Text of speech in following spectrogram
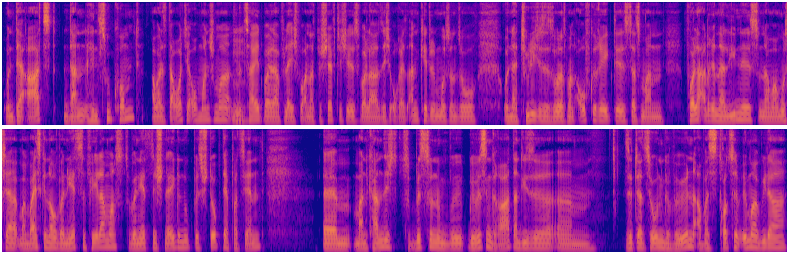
und der Arzt dann hinzukommt. Aber das dauert ja auch manchmal eine mhm. Zeit, weil er vielleicht woanders beschäftigt ist, weil er sich auch erst ankitteln muss und so. Und natürlich ist es so, dass man aufgeregt ist, dass man voller Adrenalin ist. Und man muss ja, man weiß genau, wenn du jetzt einen Fehler machst, wenn du jetzt nicht schnell genug bist, stirbt der Patient. Ähm, man kann sich bis zu einem gewissen Grad an diese ähm, Situation gewöhnen, aber es ist trotzdem immer wieder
